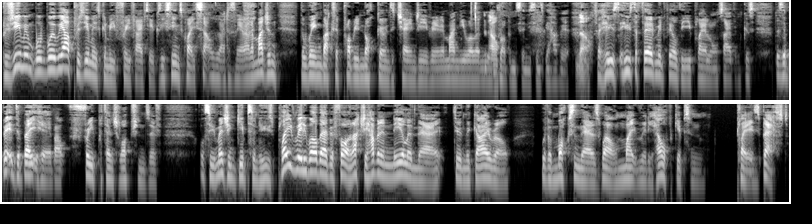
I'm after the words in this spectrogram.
Presuming we we are presuming it's going to be three five two because he seems quite settled with that, doesn't he? And I imagine the wing backs are probably not going to change either. Emmanuel and No. Robinson, he seems to be happy. No, So who's who's the third midfielder you play alongside them? Because there's a bit of debate here about three potential options of. Also, you mentioned Gibson, who's played really well there before, and actually having a Neal in there doing the guy role with a Mox in there as well might really help Gibson play his best.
